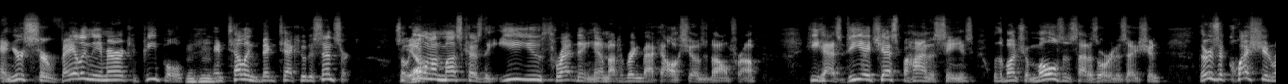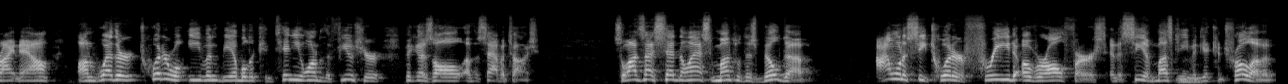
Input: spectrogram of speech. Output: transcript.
and you're surveilling the American people mm-hmm. and telling big tech who to censor. So yep. Elon Musk has the EU threatening him not to bring back Alex Jones and Donald Trump. He has DHS behind the scenes with a bunch of moles inside his organization. There's a question right now on whether Twitter will even be able to continue on to the future because all of the sabotage. So, as I said in the last month with this buildup, I want to see Twitter freed overall first and to see if Musk can mm-hmm. even get control of it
